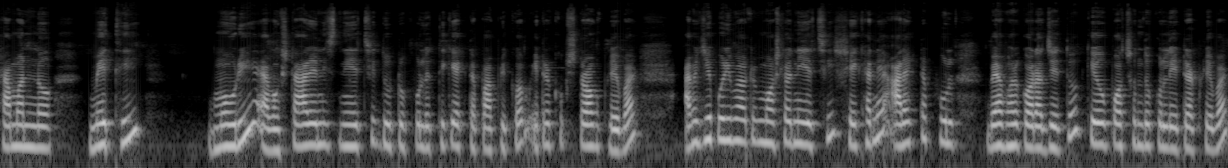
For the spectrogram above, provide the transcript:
সামান্য মেথি, মৌরি এবং স্টার এনিস নিয়েছি। দুটো ফুলের থেকে একটা পাপড়ি কম। এটার খুব স্ট্রং ফ্লেভার আমি যে পরিমাণ মশলা নিয়েছি, সেখানে আরেকটা ফুল ব্যবহার করা যেত। কেউ পছন্দ করলে এটার ফ্লেভার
